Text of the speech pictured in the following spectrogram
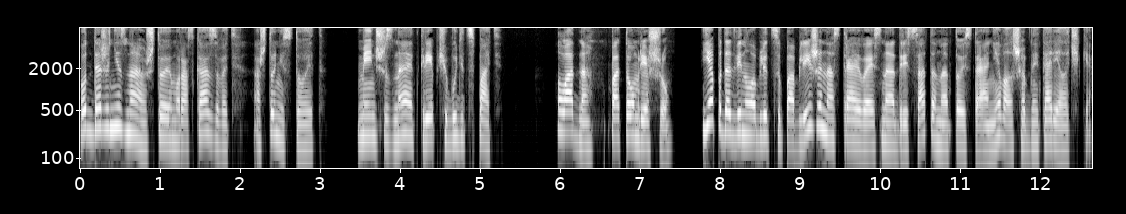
Вот даже не знаю, что ему рассказывать, а что не стоит. Меньше знает, крепче будет спать. Ладно, потом решу. Я пододвинула блюдце поближе, настраиваясь на адресата на той стороне волшебной тарелочки.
